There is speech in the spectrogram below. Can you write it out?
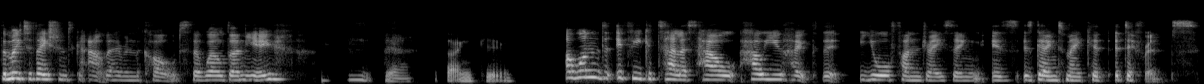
the motivation to get out there in the cold. So well done you. Yeah, thank you. I wonder if you could tell us how how you hope that your fundraising is is going to make a, a difference.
